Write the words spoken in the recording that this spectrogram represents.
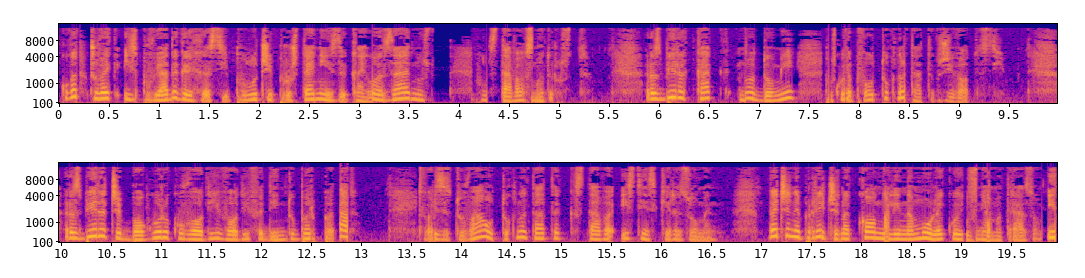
Когато човек изповяда греха си, получи прощение и закрила, заедно става с мъдрост. Разбира как на думи, постъпва от тук нататък в живота си. Разбира, че Бог го ръководи и води в един добър път. И за това от тук нататък става истински разумен. Вече не прилича на кон или на муле, които нямат разум. И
